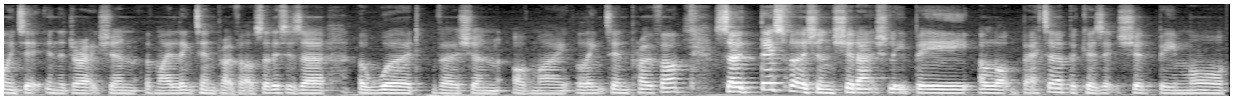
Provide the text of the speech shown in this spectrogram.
point it in the direction of my LinkedIn profile. So this is a, a Word version of my LinkedIn profile. So this version should actually be a lot better because it should be more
